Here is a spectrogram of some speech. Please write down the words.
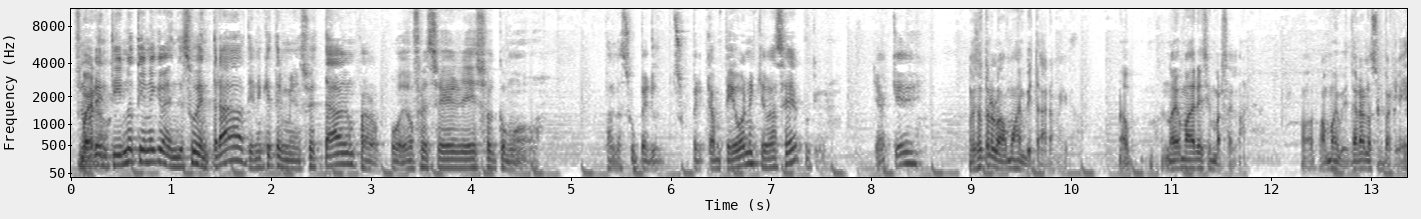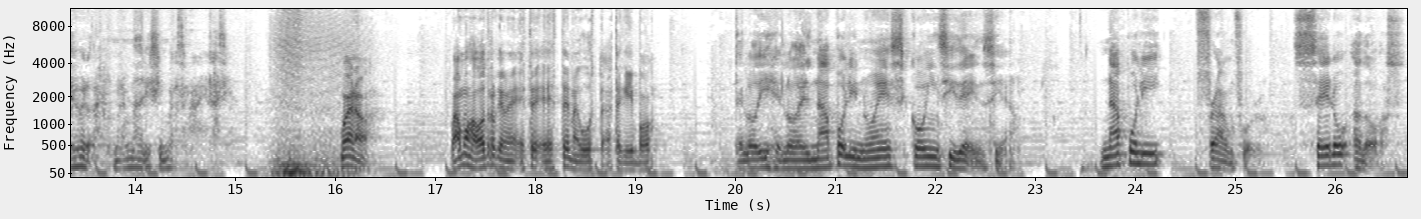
Florentino tiene que vender sus entradas, tiene que terminar su estadio para poder ofrecer eso como para los super, campeones que va a ser, porque ya que... Nosotros lo vamos a invitar, amigo. No, no hay Madrid sin Barcelona. vamos a invitar a la Superliga. Es verdad, no hay Madrid sin Barcelona, gracias. Bueno, vamos a otro que me, este, este me gusta, este equipo. Te lo dije, lo del Napoli no es coincidencia. Napoli-Frankfurt, 0 a 2,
